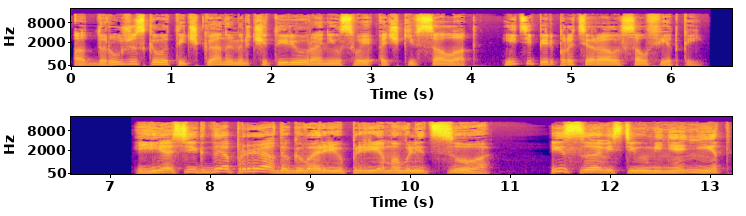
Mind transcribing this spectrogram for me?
От дружеского тычка номер четыре уронил свои очки в салат и теперь протирал их салфеткой. «Я всегда правду говорю прямо в лицо. И совести у меня нет,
